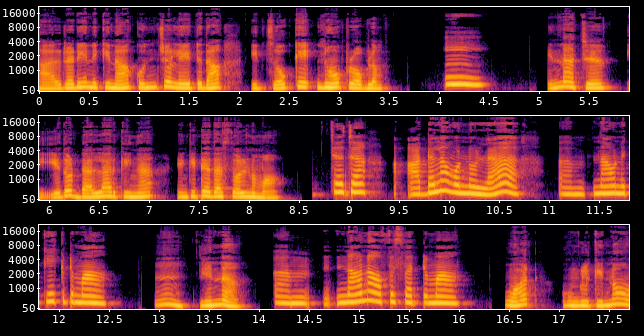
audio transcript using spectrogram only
ஆல்ரெடி இன்னைக்கு நான் கொஞ்சம் லேட்டு தான். இட்ஸ் ஓகே நோ ப்ராப்ளம் ம். என்னாச்சு? ஏதோ டல்லாக இருக்கீங்க. என்கிட்ட ஏதாவது சொல்லணுமா? சேச்சா அதெல்லாம் ஒன்றும் இல்லை. நான் ஒன்று கேட்கட்டுமா ம் என்ன? அம், நானும் ஆஃபீஸ் வரட்டுமா? வாட் உங்களுக்கு இன்னும்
